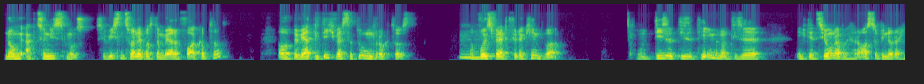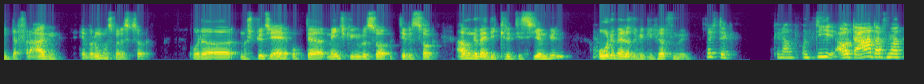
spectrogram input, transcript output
noch ein Aktionismus. Sie wissen zwar nicht, was der Mörder vorgehabt hat, aber bewerten dich, weil du umgebracht hast. Mhm. Obwohl es vielleicht für das Kind war. Und diese, diese Themen und diese Intention einfach herauszufinden oder hinterfragen, hey, warum hast du mir das gesagt? Oder man spürt sich eh, ob der Mensch gegenüber so, dir das sagt, auch nur weil die kritisieren will ja. oder weil er dir wirklich helfen will. Richtig, genau. Und die, auch da darf man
